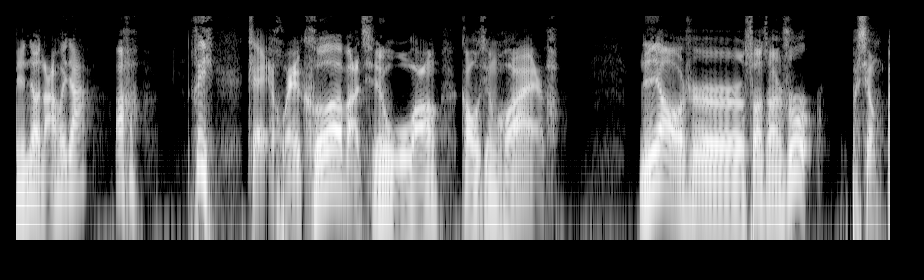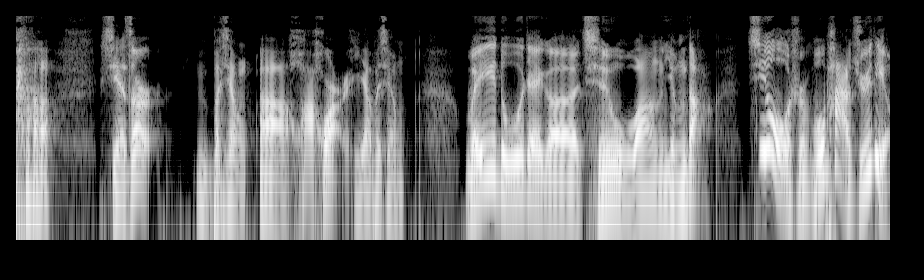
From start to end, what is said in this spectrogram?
您就拿回家啊！嘿，这回可把秦武王高兴坏了。您要是算算数不行，写字儿不行啊，画画也不行。唯独这个秦武王嬴荡就是不怕举鼎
